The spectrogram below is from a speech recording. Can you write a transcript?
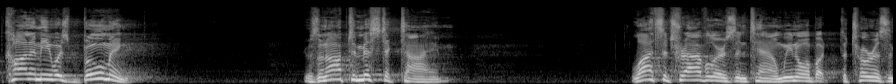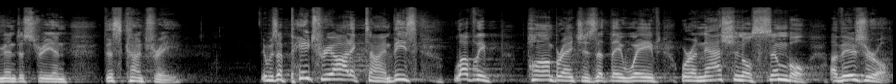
economy was booming. It was an optimistic time. Lots of travelers in town. We know about the tourism industry in this country. It was a patriotic time. These lovely palm branches that they waved were a national symbol of Israel.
